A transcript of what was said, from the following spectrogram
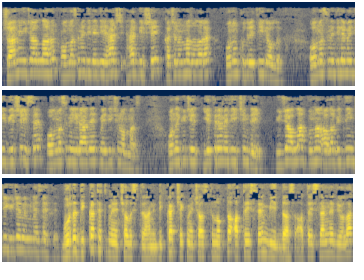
Şanı Yüce Allah'ın olmasını dilediği her, her bir şey kaçınılmaz olarak onun kudretiyle olur. Olmasını dilemediği bir şey ise olmasını irade etmediği için olmaz. Ona güç yetiremediği için değil. Yüce Allah bundan alabildiğince yüce ve münezzehtir. Burada dikkat etmeye çalıştığı, hani dikkat çekmeye çalıştığı nokta ateistlerin bir iddiası. Ateistler ne diyorlar?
